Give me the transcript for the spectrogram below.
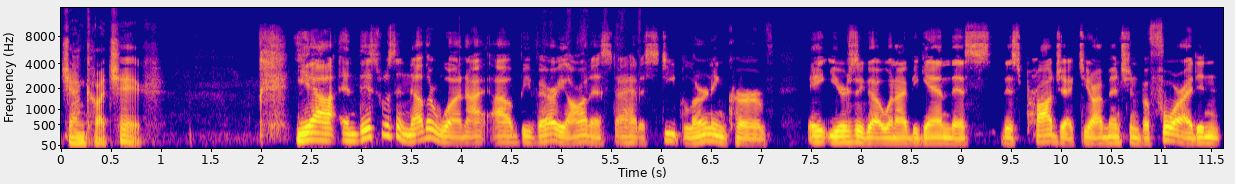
Chiang Kai shek. Yeah, and this was another one. I, I'll be very honest. I had a steep learning curve eight years ago when I began this this project. You know, I mentioned before I didn't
